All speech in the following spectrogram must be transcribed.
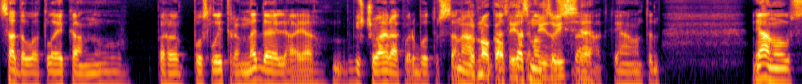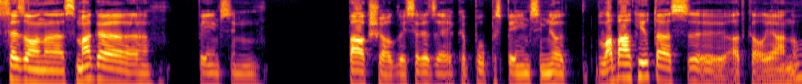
sadalot leikānu. Nu, puslitram nedēļā, ja viņš vairāk varbūt tur sanāk. Tur nokalties kas, kas mums viss, sanākt, jā. jā, tad, jā, nu, sezona smaga, pieņemsim, pākšaugu es redzēju, ka pupas, pieņemsim, ļoti labāk jutās. Atkal, jā, nu,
